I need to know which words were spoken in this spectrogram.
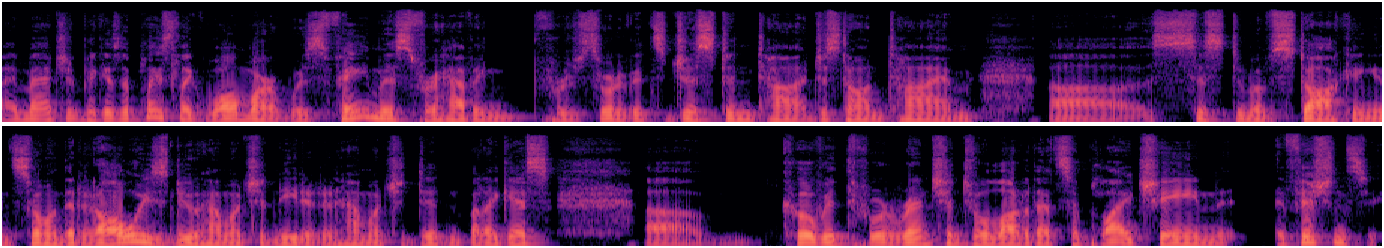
I imagine because a place like Walmart was famous for having for sort of its just in time, just on time uh, system of stocking and so on. That it always knew how much it needed and how much it didn't. But I guess uh, COVID threw a wrench into a lot of that supply chain efficiency.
